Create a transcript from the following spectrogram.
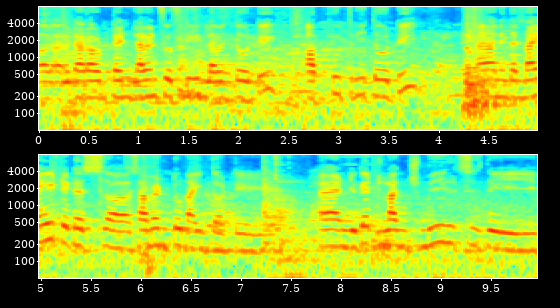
at around 10, 11:15, 11:30 up to 3:30 and in the night it is uh, 7 to 9.30 and you get lunch meals is the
